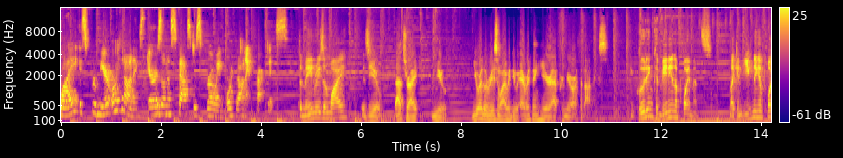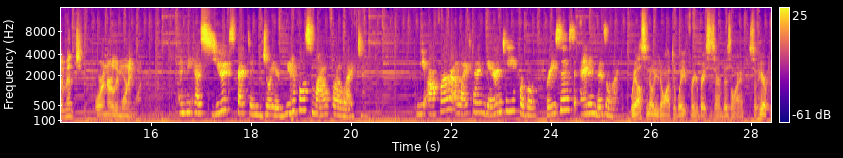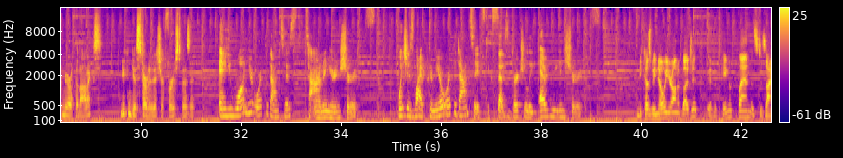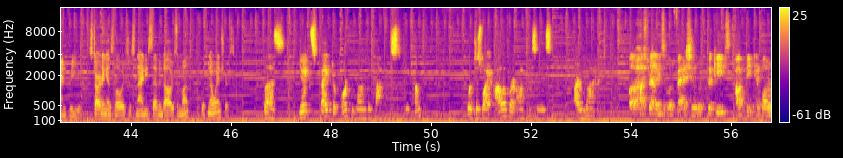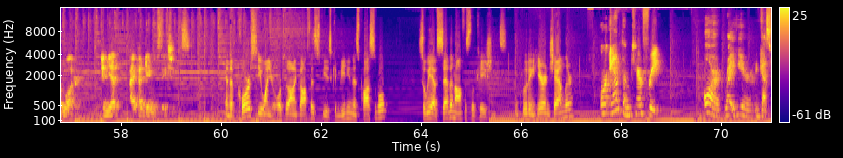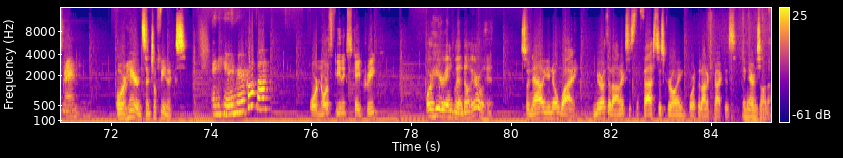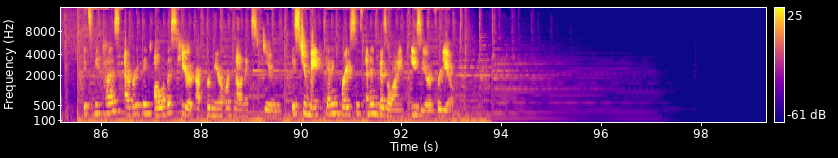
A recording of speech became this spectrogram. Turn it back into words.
Why is Premier Orthodontics Arizona's fastest growing orthodontic practice? The main reason why is you. That's right, you. You are the reason why we do everything here at Premier Orthodontics, including convenient appointments, like an evening appointment or an early morning one. And because you expect to enjoy your beautiful smile for a lifetime. We offer a lifetime guarantee for both braces and Invisalign. We also know you don't want to wait for your braces or Invisalign, so here at Premier Orthodontics, you can get started at your first visit. And you want your orthodontist to honor your insurance, which is why Premier Orthodontics accepts virtually every insurance. Because we know you're on a budget, we have a payment plan that's designed for you. Starting as low as just $97 a month with no interest. Plus, you expect your orthodontic office to be comfortable which is why all of our offices are modern. Well, our hospitality is old fashioned with cookies, coffee, and bottled water, and yet iPad gaming stations. And of course, you want your orthodontic office to be as convenient as possible. So we have seven office locations, including here in Chandler, or Anthem Carefree, or right here in Casa Grande, or here in Central Phoenix, and here in Maricopa, or North Phoenix Cave Creek, or here in Glendale Arrowhead. So now you know why. Premier Orthodontics is the fastest growing orthodontic practice in Arizona. It's because everything all of us here at Premier Orthodontics do is to make getting braces and Invisalign easier for you.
